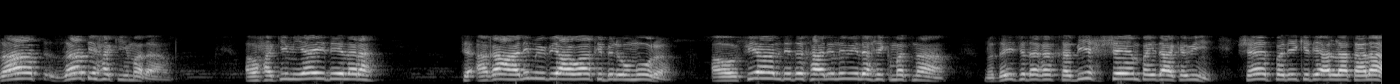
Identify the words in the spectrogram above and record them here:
ذات ذات حکیمه ده او حکیم یې دی لره چې هغه عالم وي عواقب الامور او فعل د خالی نه وی له حکمت نه نو دای چې دغه قبیح شی پیدا کوي شاید په دې کې دی الله تعالی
